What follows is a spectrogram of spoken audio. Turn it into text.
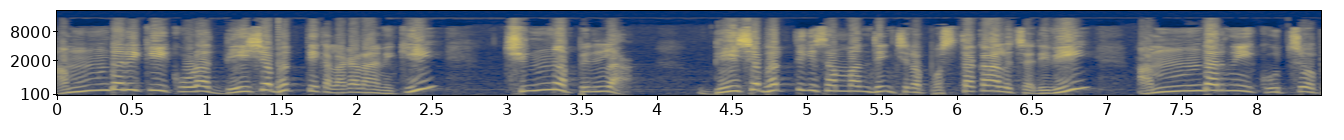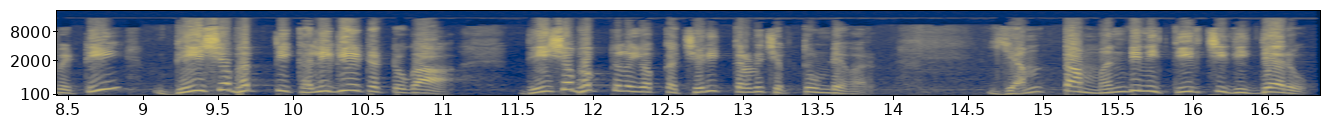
అందరికీ కూడా దేశభక్తి కలగడానికి చిన్న పిల్ల దేశభక్తికి సంబంధించిన పుస్తకాలు చదివి అందరినీ కూర్చోపెట్టి దేశభక్తి కలిగేటట్టుగా దేశభక్తుల యొక్క చరిత్రలు చెప్తూ ఉండేవారు. ఎంత మందిని తీర్చిదిద్దారు.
